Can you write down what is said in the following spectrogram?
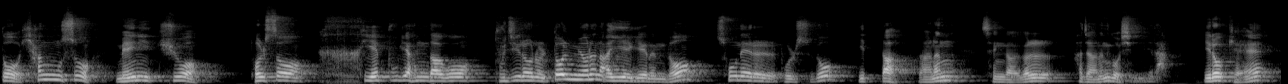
또 향수, 매니큐어 벌써 예쁘게 한다고 부지런을 떨면은 아이에게는 더 손해를 볼 수도 있다라는 생각을 하자는 것입니다. 이렇게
